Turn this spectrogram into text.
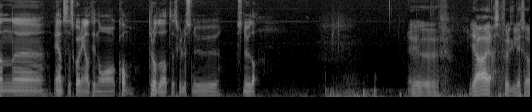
den uh, eneste skåringa til nå kom. Trodde du at det skulle snu, snu da? Uh, ja, ja, selvfølgelig så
